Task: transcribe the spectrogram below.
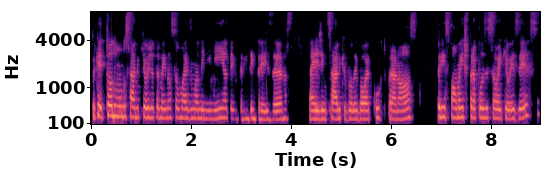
porque todo mundo sabe que hoje eu também não sou mais uma menininha, eu tenho 33 anos, né, e a gente sabe que o voleibol é curto para nós, principalmente para a posição em que eu exerço,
